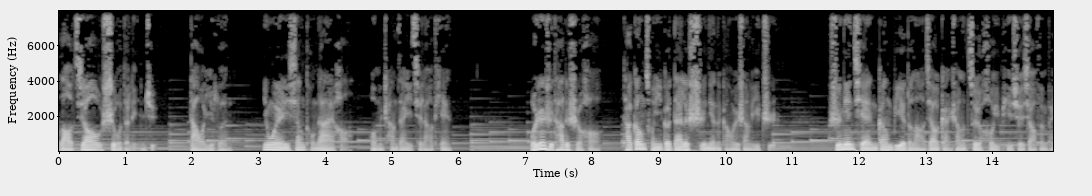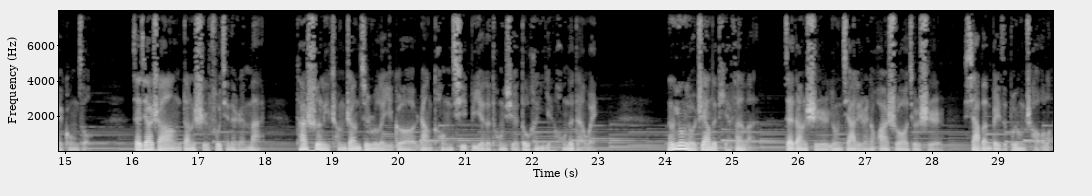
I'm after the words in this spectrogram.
老焦是我的邻居，大我一轮，因为相同的爱好，我们常在一起聊天。我认识他的时候，他刚从一个待了十年的岗位上离职。十年前刚毕业的老焦赶上了最后一批学校分配工作，再加上当时父亲的人脉，他顺理成章进入了一个让同期毕业的同学都很眼红的单位。能拥有这样的铁饭碗，在当时用家里人的话说就是下半辈子不用愁了。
